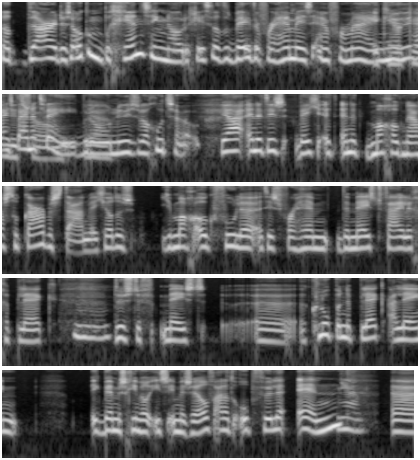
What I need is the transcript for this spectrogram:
Dat daar dus ook een begrenzing nodig is. Dat het beter voor hem is en voor mij. Ik nu, hij is bijna zo. twee. Ik bedoel, Ja. nu is het wel goed zo. Ja, en het is, weet je, het, en het mag ook naast elkaar bestaan, weet je wel. Dus je mag ook voelen, het is voor hem de meest veilige plek, Mhm. dus de meest eh, kloppende plek. Alleen, ik ben misschien wel iets in mezelf aan het opvullen en Ja. Eh,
